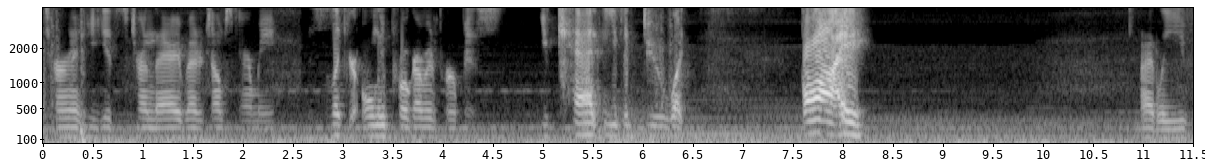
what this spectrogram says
turning. He gets to turn there. You better jump scare me. This is like your only programming purpose. You can't even do what. Bye. Can I leave?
